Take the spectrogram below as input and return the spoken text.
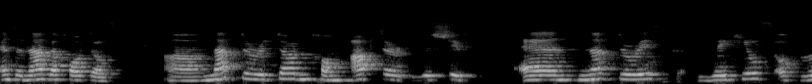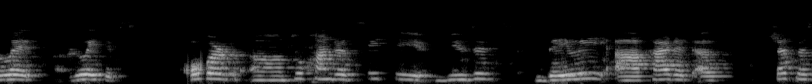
and another hotels, uh, not to return home after the shift and not to risk the health of rela relatives. Over uh, 200 city buses daily are hired as shuttles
